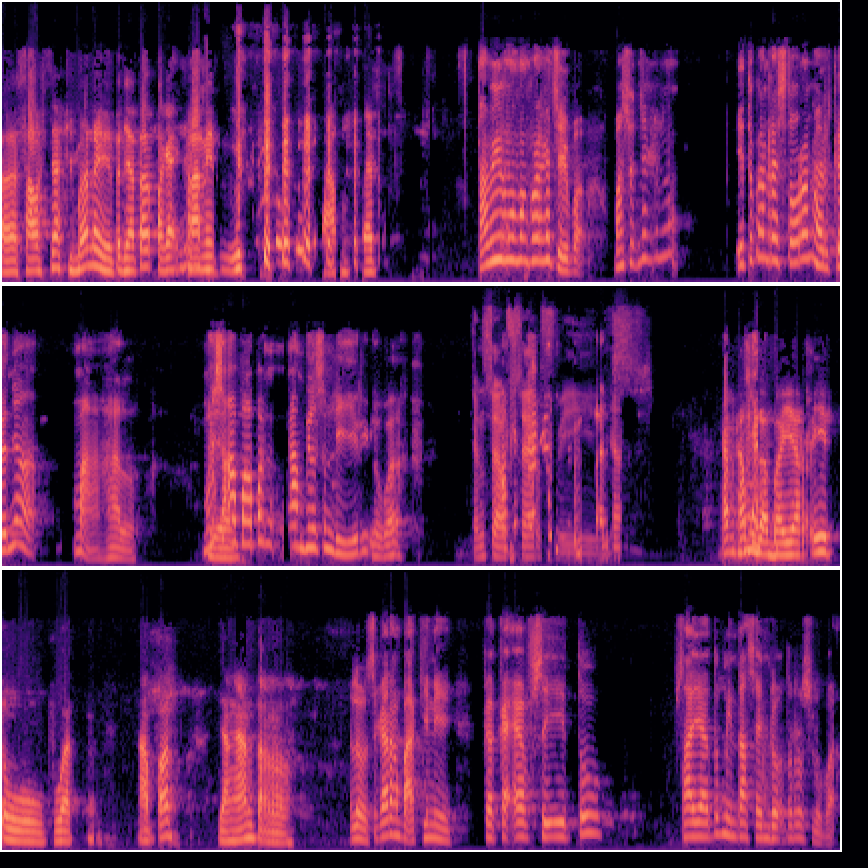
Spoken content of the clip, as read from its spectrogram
eh, sausnya di mana ini ternyata pakai kranit. Tapi memang kurang aja ya, Pak. Maksudnya kan itu kan restoran harganya mahal. Masa Iya. apa-apa ngambil sendiri loh, Pak? Kan self service. Kan kamu nggak bayar itu buat apa yang nganter. Loh, sekarang Pak gini, ke KFC itu saya tuh minta sendok terus loh, Pak.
